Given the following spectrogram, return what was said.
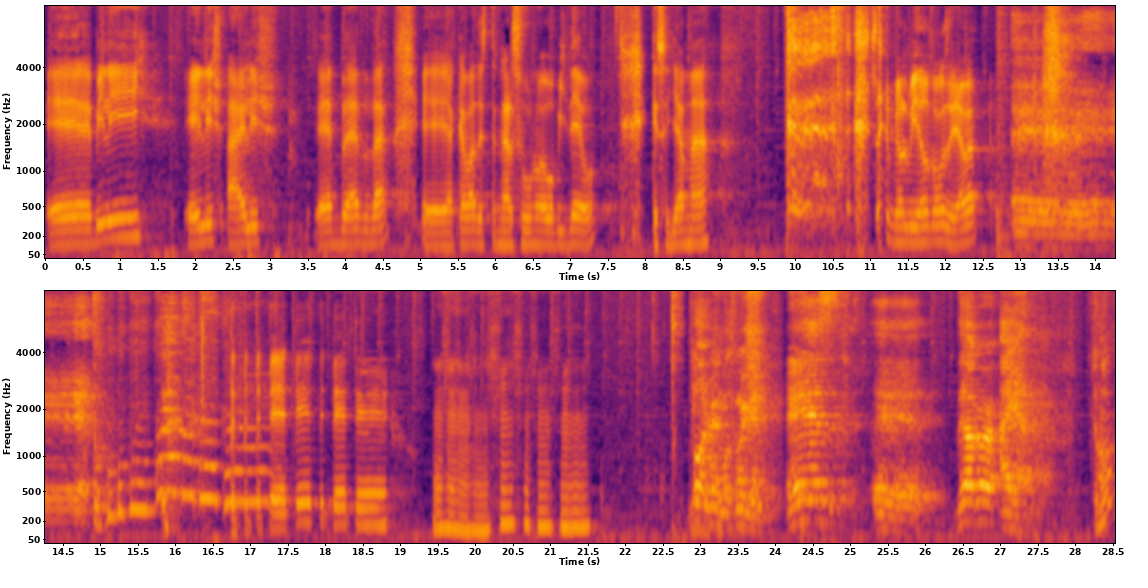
Eh, Billy Eilish, Eilish, eh, bla, bla, bla, eh, acaba de estrenar su nuevo video que se llama. se me olvidó cómo se llama. Eh... Volvemos, muy bien. Es. eh, the other I am. ¿Cómo?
